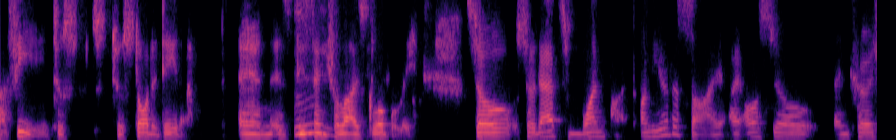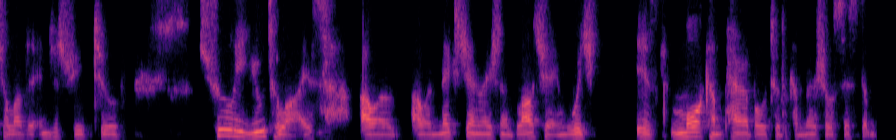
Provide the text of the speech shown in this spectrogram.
a fee to to store the data, and it's mm. decentralized mm. globally. So so that's one part. On the other side, I also encourage a lot of the industry to truly utilize our our next generation of blockchain, which is more comparable to the commercial system.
